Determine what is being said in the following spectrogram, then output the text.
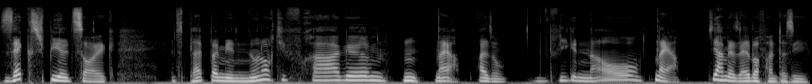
Sexspielzeug. Jetzt bleibt bei mir nur noch die Frage, hm, naja, also wie genau? Naja, Sie haben ja selber Fantasie.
